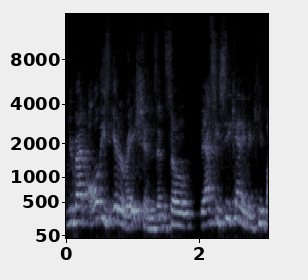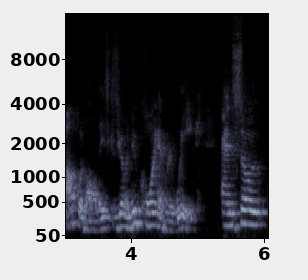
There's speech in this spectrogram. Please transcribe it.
You've had all these iterations. And so the SEC can't even keep up with all these because you have a new coin every week. And so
